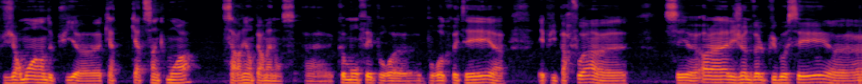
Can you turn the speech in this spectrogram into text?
plusieurs mois, hein, depuis 4-5 euh, mois, ça revient en permanence. Euh, comment on fait pour, pour recruter Et puis parfois, c'est oh là là, les jeunes veulent plus bosser, euh,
